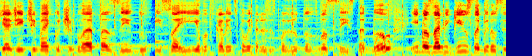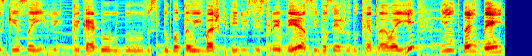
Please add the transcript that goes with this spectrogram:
que a gente vai continuar fazendo isso aí. Eu vou ficar lendo os comentários respondendo todos vocês, tá bom? E meus amiguinhos também, não se esqueça aí de clicar no, no, no, no botão aí embaixo que tem de se inscrever. Assim você ajuda o canal canal aí. E também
